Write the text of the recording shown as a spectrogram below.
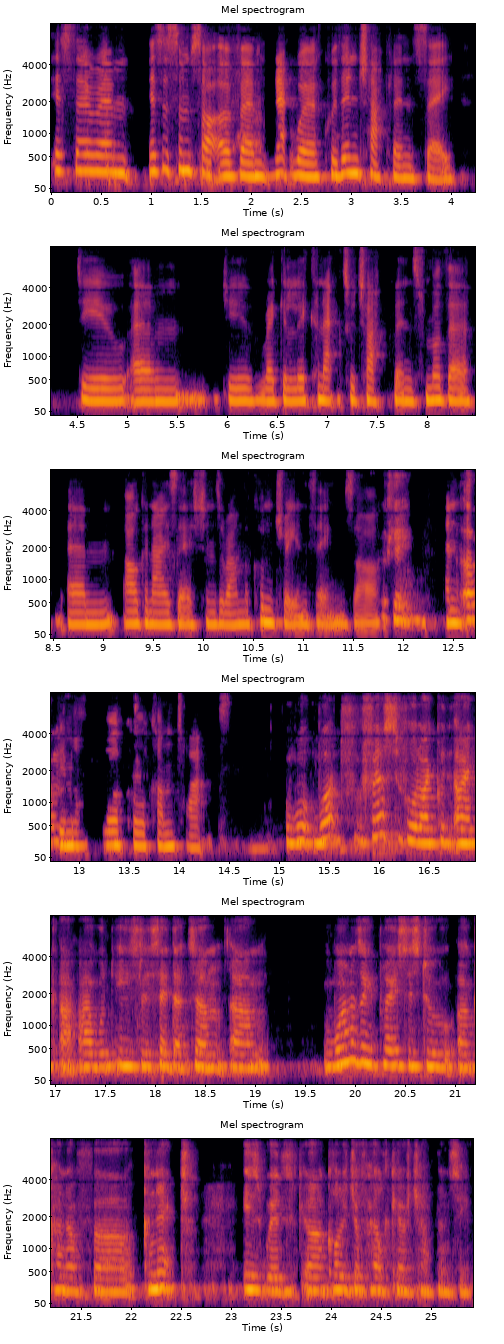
Is there um is there some sort of um, network within chaplaincy? Do you um do you regularly connect with chaplains from other um organisations around the country and things, or okay, and um, local contacts? What first of all, I could I I would easily say that um, um one of the places to uh, kind of uh, connect is with uh, College of Healthcare Chaplaincy.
